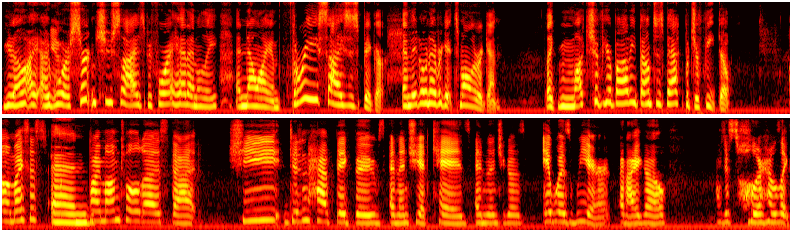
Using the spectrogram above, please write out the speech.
You know, I, I Yeah. wore a certain shoe size before I had Emily, and now I am three sizes bigger, and they don't ever get smaller again. Like much of your body bounces back, but your feet don't. oh my sister And my mom told us that she didn't have big boobs and then she had kids and then she goes it was weird and i go i just told her i was like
